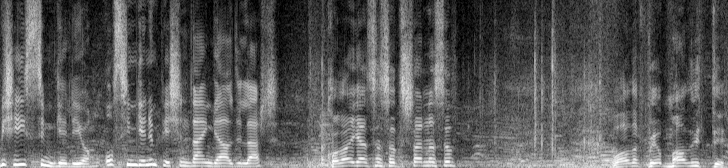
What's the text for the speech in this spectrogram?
bir şeyi simgeliyor. O simgenin peşinden geldiler. Kolay gelsin satışlar nasıl? Vallahi bir mal bitti.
